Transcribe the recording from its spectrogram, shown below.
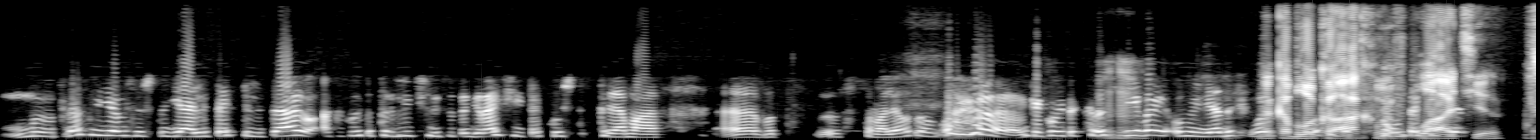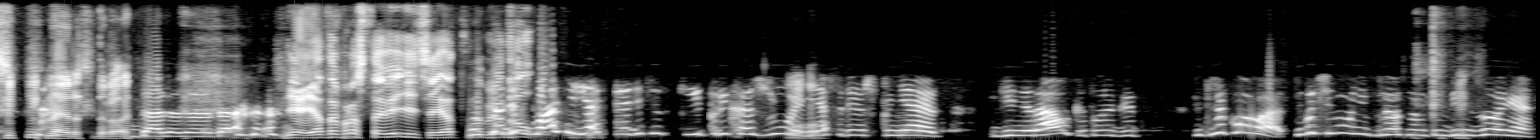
Мы всегда смеемся, что я летать-то летаю, а какой-то приличной фотографии такой, что прямо э, вот с самолетом какой-то красивый у меня до сих пор. На каблуках, вы в платье, на аэродроме. Да-да-да. да. Не, я-то просто, видите, я Ну, кстати, в наблюдал... платье я периодически прихожу, и меня все время шпыняет генерал, который говорит, Петлякова, ты почему не в летном комбинезоне?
